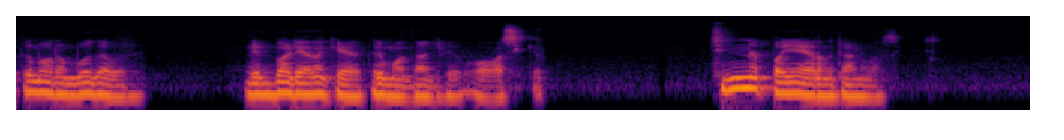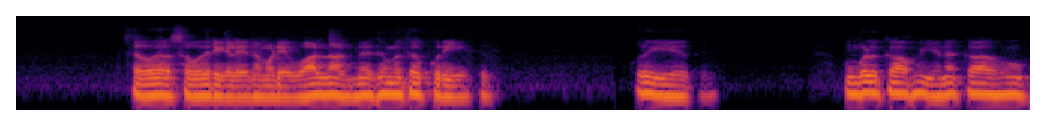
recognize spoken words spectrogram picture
திரும்ப வரும்போது அவர் டெட் பாடியாக தான் கே திரும்ப வந்தான்னு சொல்லி வாசிக்கிறோம். சின்ன பையன் இறந்துட்டான்னு வாசிக்கிறோம். சகோதர சகோதரிகளை நம்முடைய வாழ்நாள் மிக மிக குறுகியது. குறுகியது. உங்களுக்காகவும் எனக்காகவும்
